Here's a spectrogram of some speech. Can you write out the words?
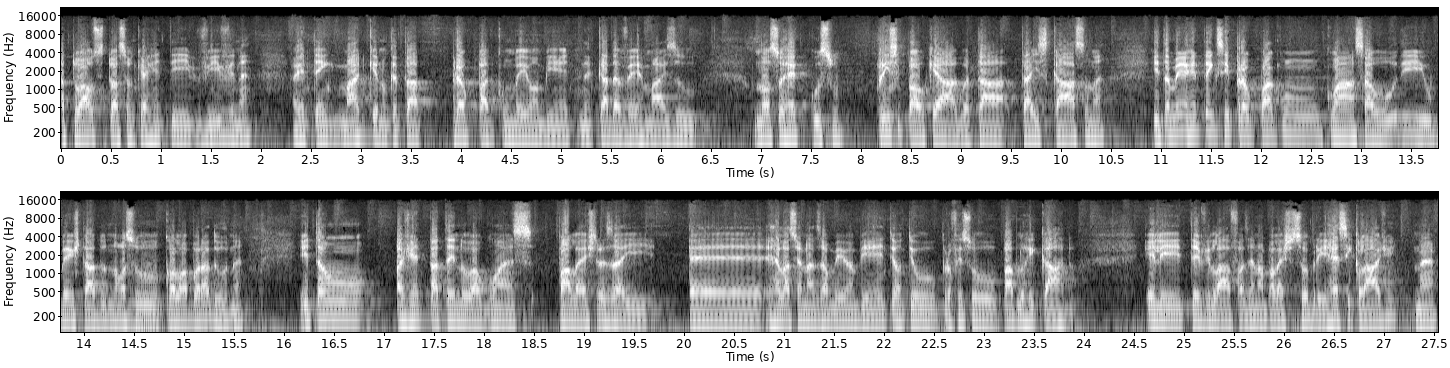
atual situação que a gente vive, né? A gente tem mais do que nunca estar tá preocupado com o meio ambiente, né? Cada vez mais o, o nosso recurso principal, que é a água, está tá escasso, né? E também a gente tem que se preocupar com, com a saúde e o bem-estar do nosso uhum. colaborador, né? Então, a gente está tendo algumas palestras aí é, relacionadas ao meio ambiente, onde o professor Pablo Ricardo, ele teve lá fazendo uma palestra sobre reciclagem, né?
